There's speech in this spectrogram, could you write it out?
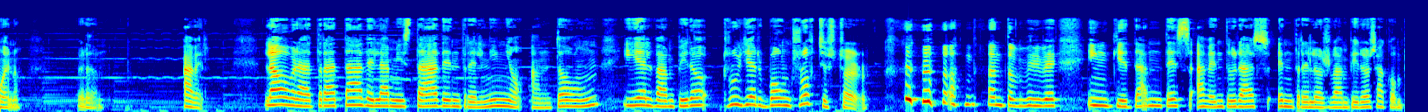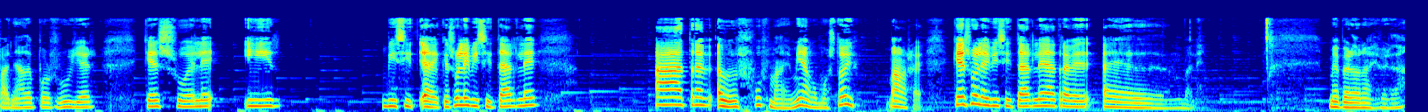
Bueno, perdón. A ver, la obra trata de la amistad entre el niño Anton y el vampiro Roger Bones Rochester. Anton vive inquietantes aventuras entre los vampiros acompañado por Roger, que suele ir eh, que suele visitarle a través... Uf, madre mía, cómo estoy. Vamos a ver. Que suele visitarle a través... Eh, vale. Me perdonáis, ¿verdad?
